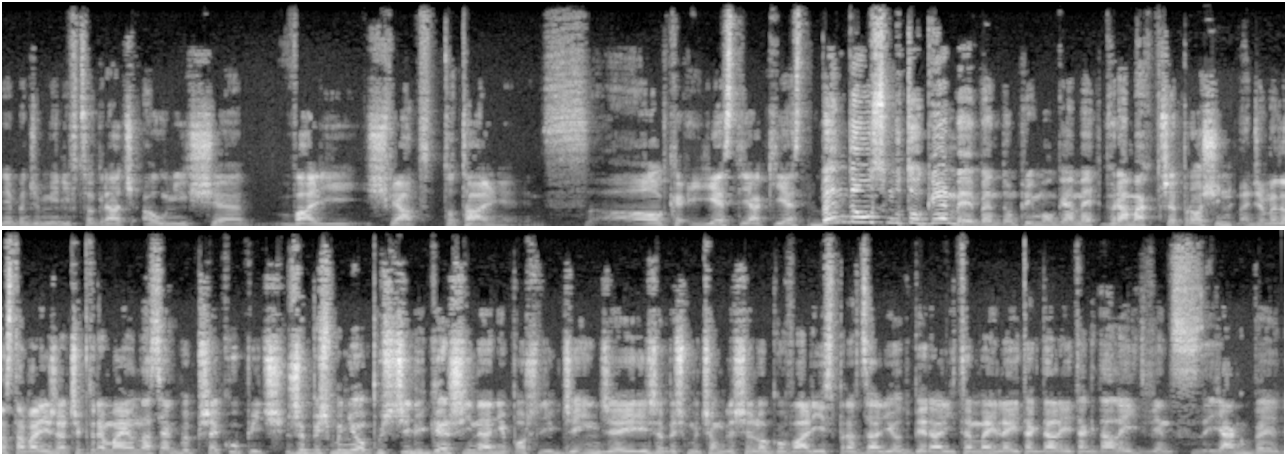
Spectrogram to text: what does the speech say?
nie będziemy mieli w co grać, a u nich się wali świat totalnie, więc okej, jest jak jest. Będą smutogemy, będą primogemy. W ramach przeprosin będziemy dostawali rzeczy, które mają nas jakby przekupić, żebyśmy nie opuścili Genshina, nie poszli gdzie indziej i żebyśmy ciągle się logowali, sprawdzali, odbierali te maile i tak dalej, i tak dalej, więc jakby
